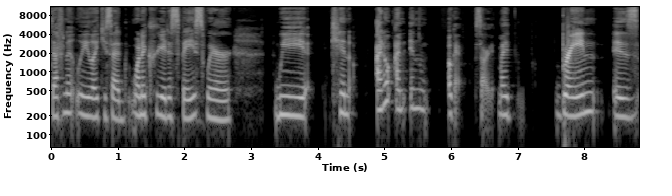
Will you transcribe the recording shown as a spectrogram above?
definitely like you said, want to create a space where we can I don't I'm in okay, sorry. My brain is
